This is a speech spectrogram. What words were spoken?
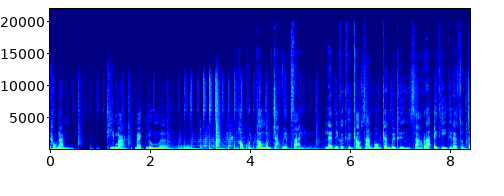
เท่านั้น ที่มา Mac l u m e r ขอบคุณข้อมูลจากเว็บไซต์ และนี่ก็คือข่าวสารวงการมือถือสาระไอทีที่น่าสนใจ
